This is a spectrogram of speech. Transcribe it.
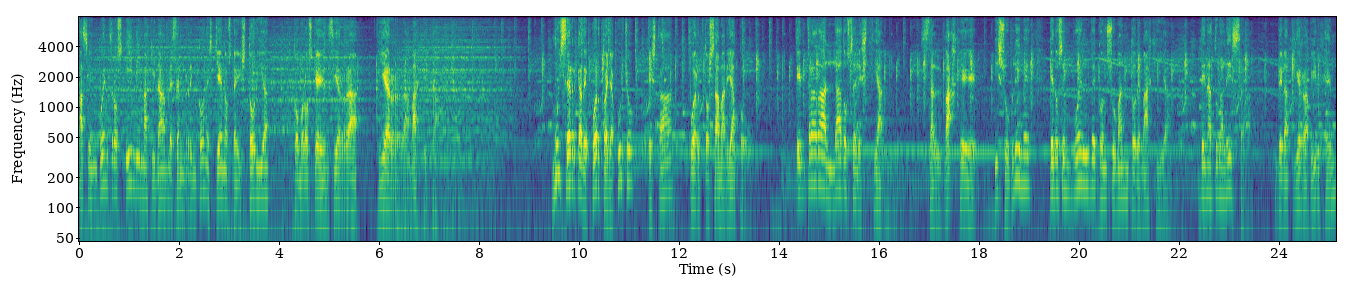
hacia encuentros inimaginables en rincones llenos de historia como los que encierra Tierra Mágica. Muy cerca de Puerto Ayacucho está Puerto Samariapo, entrada al lado celestial, salvaje y sublime que nos envuelve con su manto de magia, de naturaleza, de la tierra virgen,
